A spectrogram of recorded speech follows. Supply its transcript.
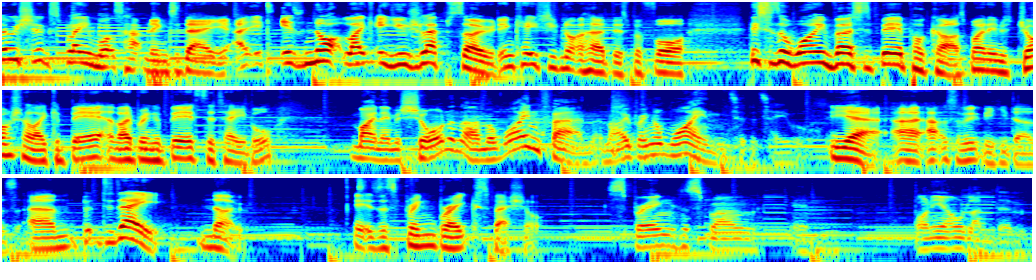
So we should explain what's happening today. Uh, It is not like a usual episode. In case you've not heard this before, this is a wine versus beer podcast. My name is Josh. I like a beer, and I bring a beer to the table. My name is Sean, and I'm a wine fan, and I bring a wine to the table. Yeah, uh, absolutely, he does. Um, but today, no, it is a spring break special. Spring has sprung in bonny old London.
